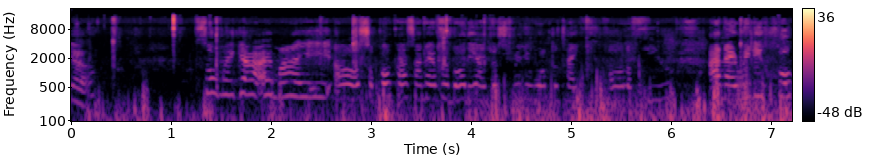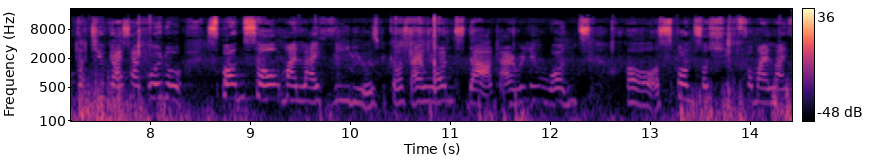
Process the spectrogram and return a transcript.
yeah. So my guy my uh, supporters and everybody? I just really want to thank all of you. And i really hope that you guys are going to sponsor my live videos because i want that. I really want uh, sponsorship for my live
